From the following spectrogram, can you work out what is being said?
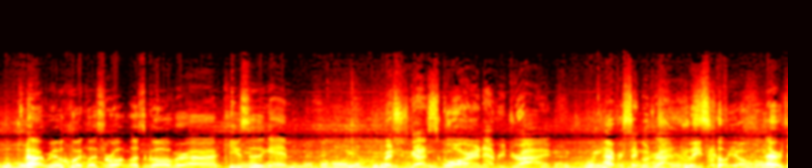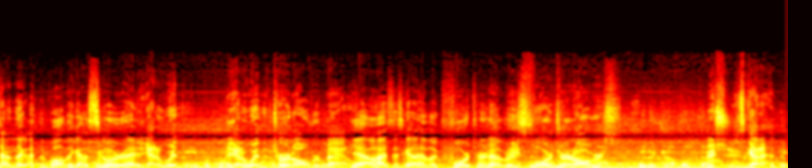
on the All right, real quick, let's ro- let's go over uh, keys to the game. Michigan's got to score in every drive, every single drive, at least a field goal. Every time they got the ball, they got to score, right? They right? got to win. They got to win the turnover battle. Yeah, Ohio State's got to have like four turnovers. At least four turnovers. With a couple stops, Michigan's got to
